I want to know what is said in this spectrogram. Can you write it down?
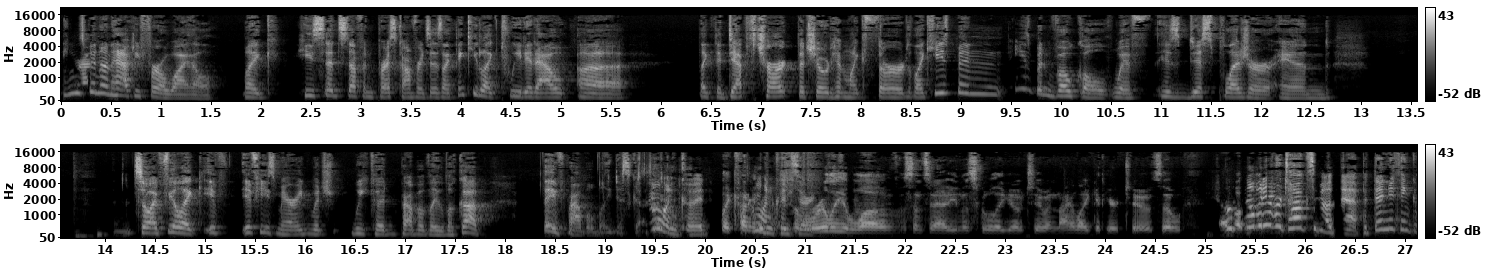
he's been unhappy for a while. Like he said stuff in press conferences. I think he like tweeted out uh like the depth chart that showed him like third. Like he's been he's been vocal with his displeasure and so I feel like if if he's married, which we could probably look up, they've probably discussed. it. Someone could. like honey, Someone could I search. really love Cincinnati and the school they go to, and I like it here too. So Nobody ever talks about that. But then you think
